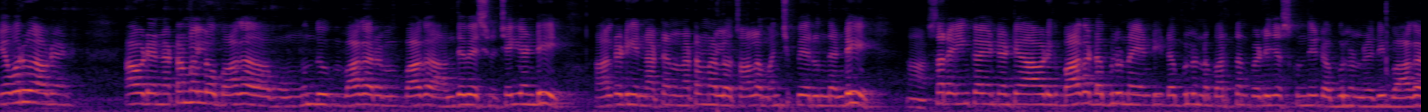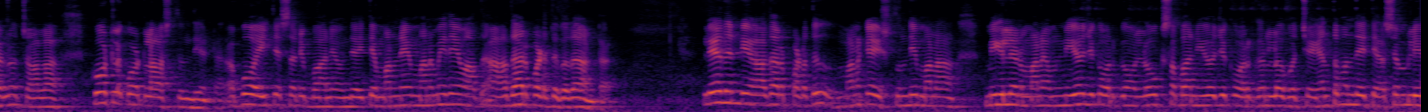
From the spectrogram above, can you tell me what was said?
ఎవరు ఆవిడ? ఆవిడ నటనలో బాగా ముందు బాగా బాగా అందవేసిన చెయ్యండి ఆల్రెడీ నటన నటనలో చాలా మంచి పేరుందండి. సరే ఇంకా ఏంటంటే ఆవిడకి బాగా డబ్బులు ఉన్నాయండి డబ్బులున్న భర్తను పెళ్ళి చేసుకుంది. డబ్బులు ఉన్నది బాగాను చాలా కోట్ల కోట్ల ఆస్తుంది అంటారు. అబ్బో అయితే సరే బాగానే ఉంది. అయితే మన మన మీదే ఆధారపడదు కదా అంటారు. లేదండి ఆధారపడదు. మనకే ఇస్తుంది. మన మిగిలిన మన నియోజకవర్గం లోక్సభ నియోజకవర్గంలోకి వచ్చే ఎంతమంది అయితే అసెంబ్లీ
